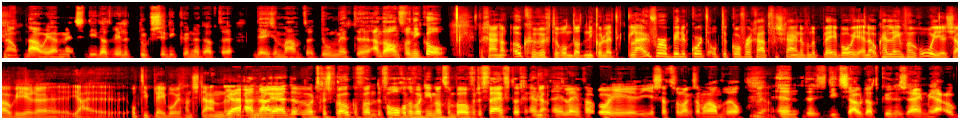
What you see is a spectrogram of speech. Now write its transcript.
Nou, Nou ja, mensen die dat willen toetsen, die kunnen dat eh, deze maand eh, doen met, eh, aan de hand van Nicole. er gaan dan ook geruchten rond dat Nicolette Kluiver binnenkort op de cover gaat verschijnen van de Playboy. En ook Helene van Rooyen zou weer ja, op die Playboy gaan staan. Ja, nou ja, er wordt gesproken van de volgende wordt iemand van boven de 50. En Ja. Helene van Rooyen, die is dat zo langzamerhand wel. ja. En dus die zou dat kunnen zijn. Maar ja, ook,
